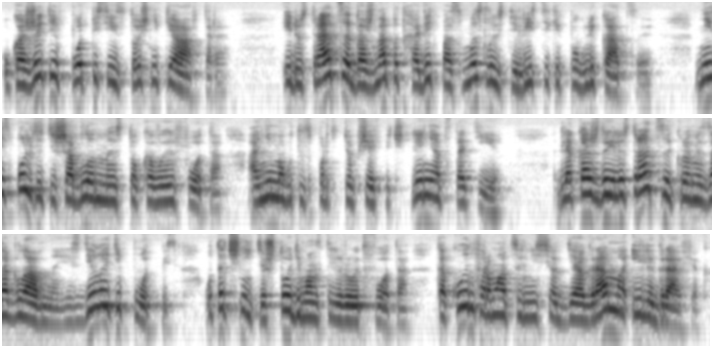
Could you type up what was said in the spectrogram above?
укажите в подписи источники автора. Иллюстрация должна подходить по смыслу и стилистике к публикации – не используйте шаблонные стоковые фото. Они могут испортить общее впечатление от статьи. Для каждой иллюстрации, кроме заглавной, сделайте подпись. Уточните, что демонстрирует фото, какую информацию несет диаграмма или график.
